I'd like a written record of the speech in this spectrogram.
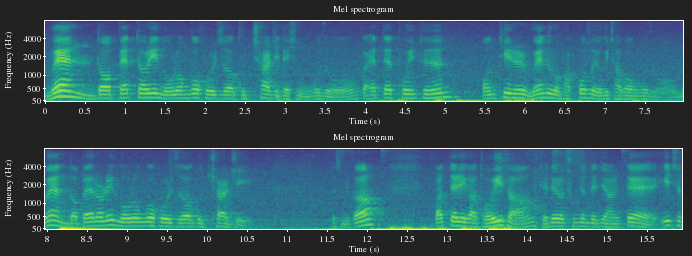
when the battery no longer holds a good charge 대신 온 거죠. 그러니까 at that point는 until을 when으로 바꿔서 여기 잡아온 거죠. when the battery no longer holds a good charge. 됐습니까? 배터리가 더 이상 제대로 충전되지 않을 때 it's,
